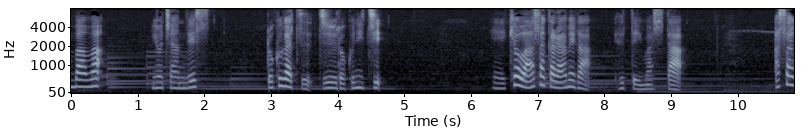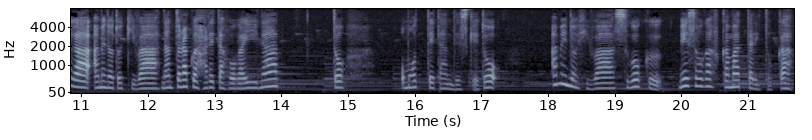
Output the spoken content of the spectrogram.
んばんは。みおちゃんです。6月16日、えー、今日は朝から雨が降っていました。朝が雨の時はなんとなく晴れた方がいいなと思ってたんですけど雨の日はすごく瞑想が深まったりとか、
